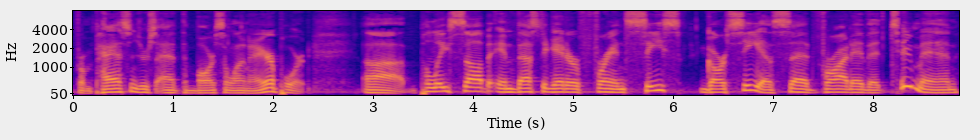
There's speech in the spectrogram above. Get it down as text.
from passengers at the Barcelona airport. Uh, police sub investigator Francis Garcia said Friday that two men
